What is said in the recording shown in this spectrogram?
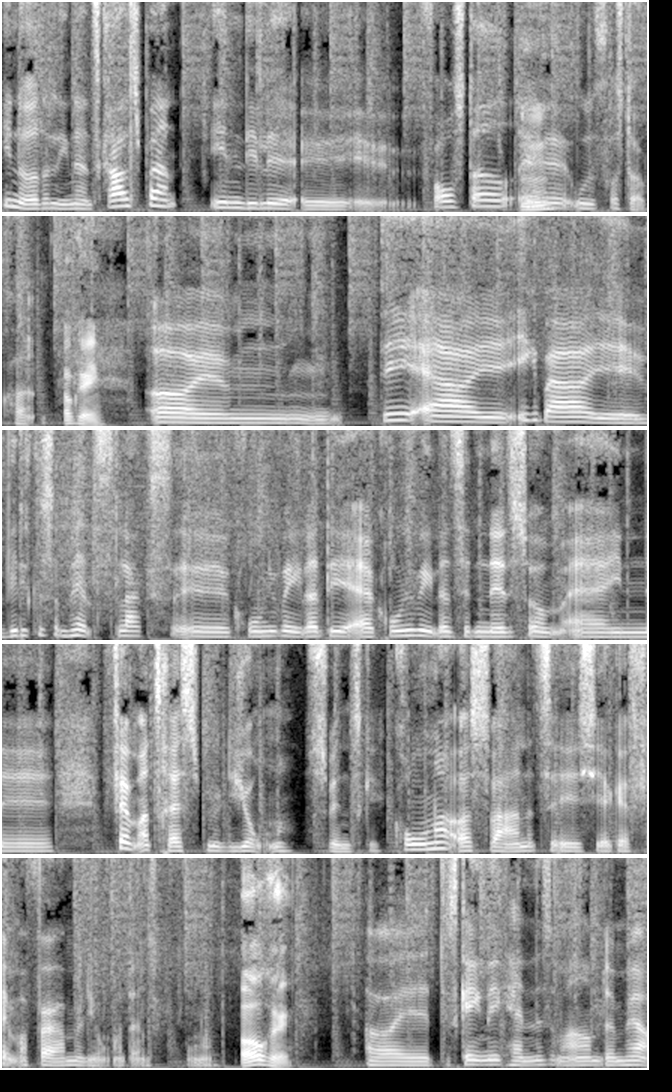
i noget, der ligner en skraldespand i en lille øh, forstad øh, Mm. ude fra Stockholm. Okay. Og øhm, det er øh, ikke bare øh, hvilket som helst slags øh, kronjuveler. Det er kronjuveler til den nette sum af en øh, 65 millioner svenske kroner, og svarende til cirka 45 millioner danske kroner. Okay. Og øh, det skal egentlig ikke handle så meget om dem her.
